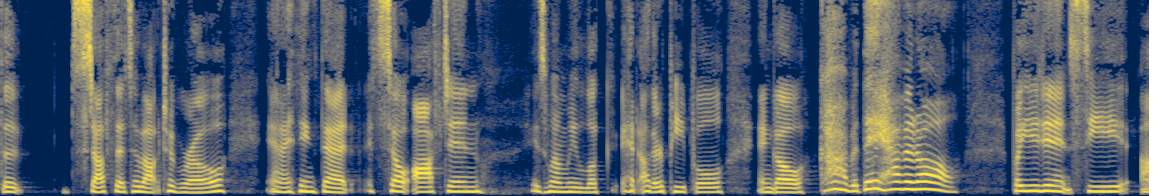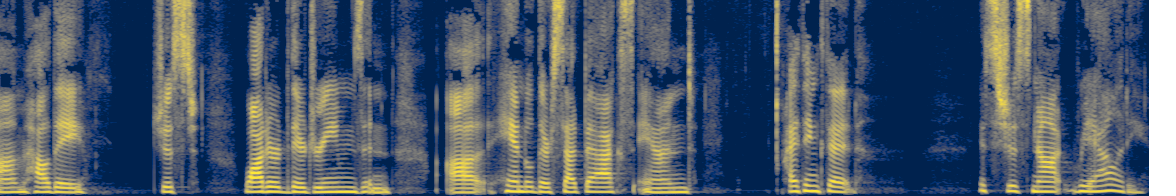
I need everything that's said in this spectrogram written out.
the stuff that's about to grow. And I think that it's so often is when we look at other people and go, God, but they have it all but you didn't see um, how they just watered their dreams and uh, handled their setbacks. And I think that it's just not reality.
